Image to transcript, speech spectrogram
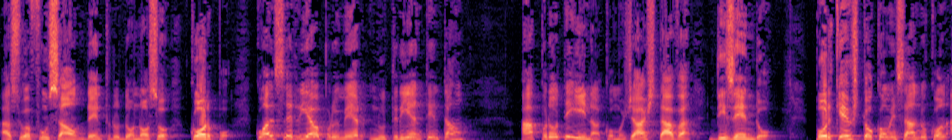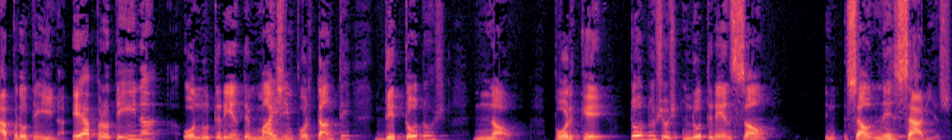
a sua função dentro do nosso corpo. Qual seria o primeiro nutriente então? A proteína, como já estava dizendo. Por que estou começando com a proteína? É a proteína o nutriente mais importante de todos? Não, porque todos os nutrientes são são necessárias.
